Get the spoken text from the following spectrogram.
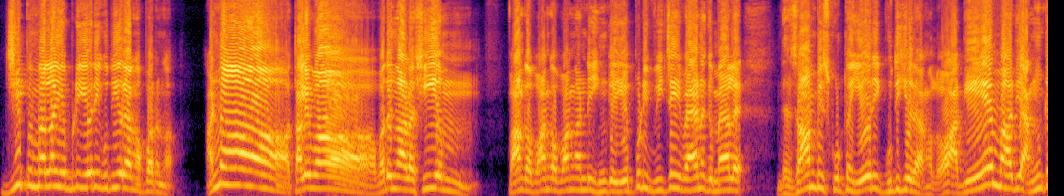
ஜீப்பு மேலாம் எப்படி ஏறி குதிக்கிறாங்க பாருங்க. அண்ணா தலைவா வருங்கால சிஎம் வாங்க வாங்க வாங்கன்னு இங்க எப்படி விஜய் வேனுக்கு மேல இந்த ஜாம்பிஸ் கூட்டம் ஏறி குதிக்கிறாங்களோ அதே மாதிரி அங்க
